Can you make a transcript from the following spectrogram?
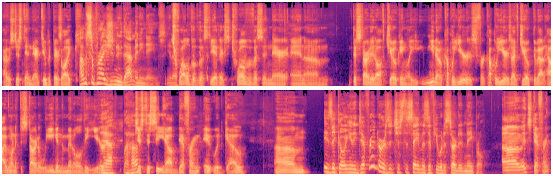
I, was just in there too. But there's like I'm surprised you knew that many names. You know, 12 of us. Yeah, there's 12 of us in there. And um, this started off jokingly. You know, a couple years, for a couple years, I've joked about how I wanted to start a league in the middle of the year yeah. Uh-huh. just to see how different it would go. Um, is it going any different, or is it just the same as if you would have started in April? um, it's different,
